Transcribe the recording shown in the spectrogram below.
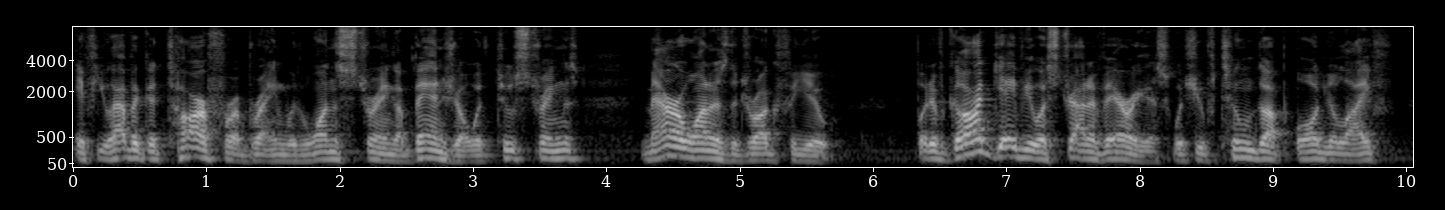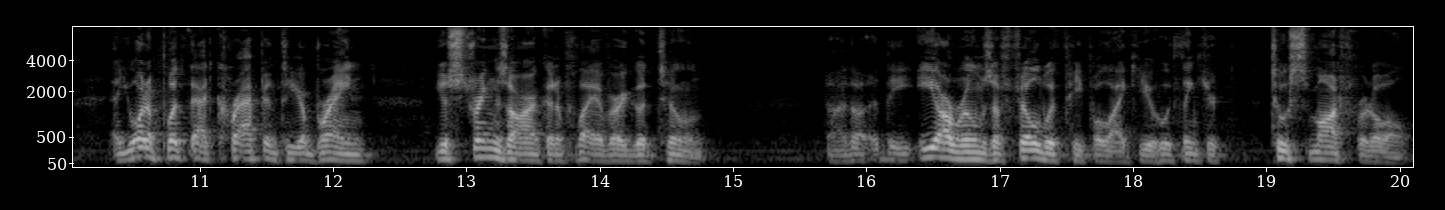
If you have a guitar for a brain with one string, a banjo with two strings, marijuana is the drug for you. But if God gave you a Stradivarius, which you've tuned up all your life, and you want to put that crap into your brain, your strings aren't going to play a very good tune. Uh, the, the ER rooms are filled with people like you who think you're too smart for it all.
